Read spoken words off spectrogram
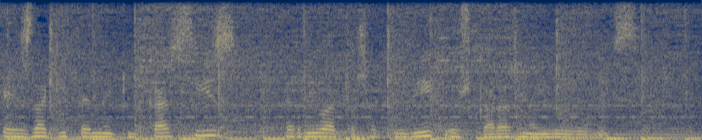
ez dakitenek ikasiz, herri bat osaturik euskaraz nahi dugu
